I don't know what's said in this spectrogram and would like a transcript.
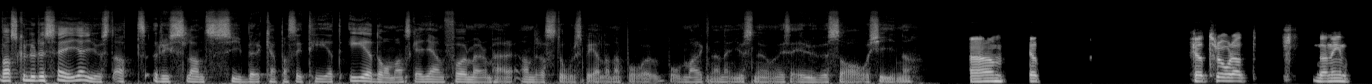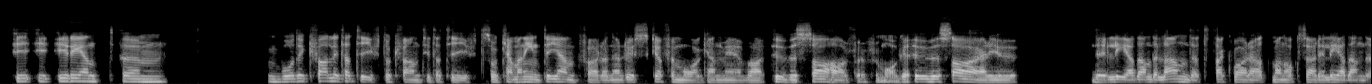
vad skulle du säga just att Rysslands cyberkapacitet är då om man ska jämföra med de här andra storspelarna på, på marknaden just nu, om vi säger USA och Kina? Um, jag, jag, tror att den är i, i, i rent um, både kvalitativt och kvantitativt så kan man inte jämföra den ryska förmågan med vad USA har för förmåga. USA är ju det ledande landet tack vare att man också är det ledande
